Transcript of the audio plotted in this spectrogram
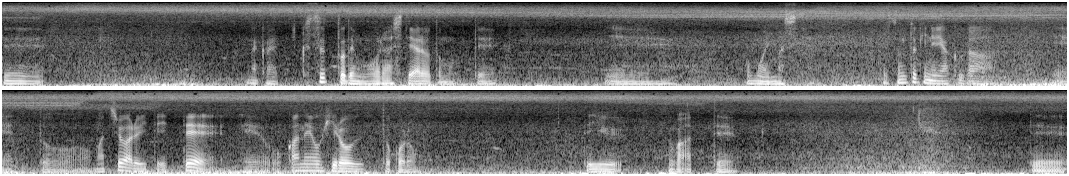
でなんかクスッとでも終わらせてやろうと思って、えー、思いまして。でその時の役がえー、っと街を歩いていて、えー、お金を拾うところっていうのがあって。で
